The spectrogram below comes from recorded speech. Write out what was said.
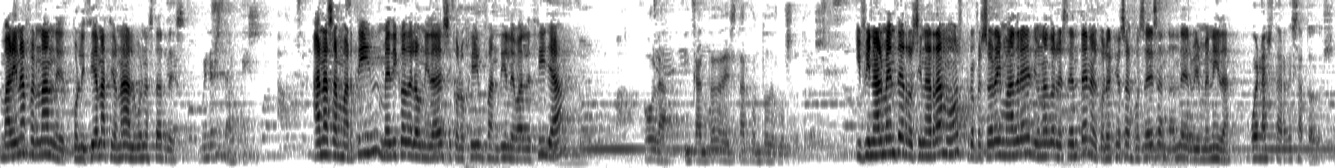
Marina Fernández, Policía Nacional. Buenas tardes. Buenas tardes. Ana San Martín, médico de la Unidad de Psicología Infantil de Valdecilla. Hola, encantada de estar con todos vosotros. Y finalmente, Rosina Ramos, profesora y madre de un adolescente en el Colegio San José de Santander. Bienvenida. Buenas tardes a todos.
